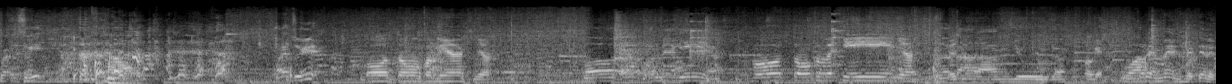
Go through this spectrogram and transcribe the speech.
はい、次。はい、次。ほうとんお好み焼きや。ほうとんお好み焼きにゃ Sekarang juga. オッケー Wah. Kok men 入ってるね。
